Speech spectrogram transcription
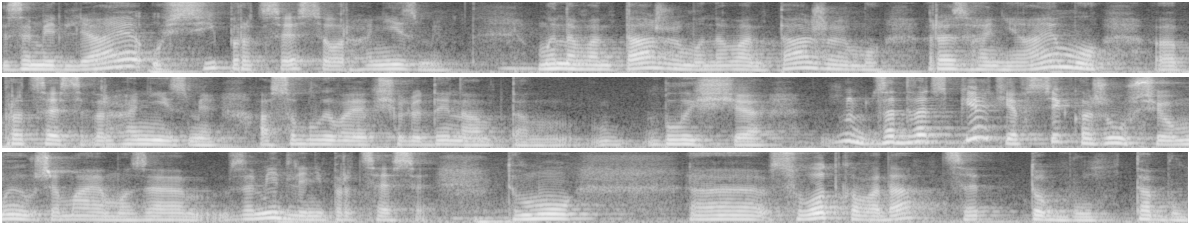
замідляє усі процеси організмі. Ми навантажуємо, навантажуємо, розганяємо е, процеси в організмі, особливо якщо людина там ближче. Ну, за 25 я всі кажу, що ми вже маємо за, замідлені процеси. Тому Солодка вода це табу. табу.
